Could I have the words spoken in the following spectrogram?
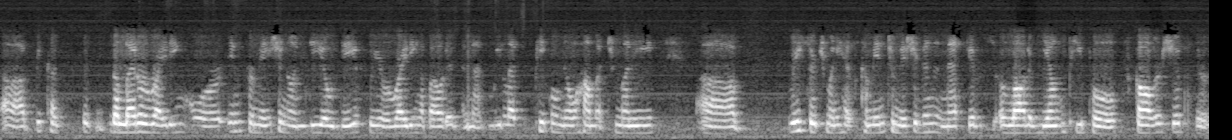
uh, because the letter writing or information on DOD, if we are writing about it, and that we let people know how much money, uh, research money has come into Michigan, and that gives a lot of young people scholarships or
